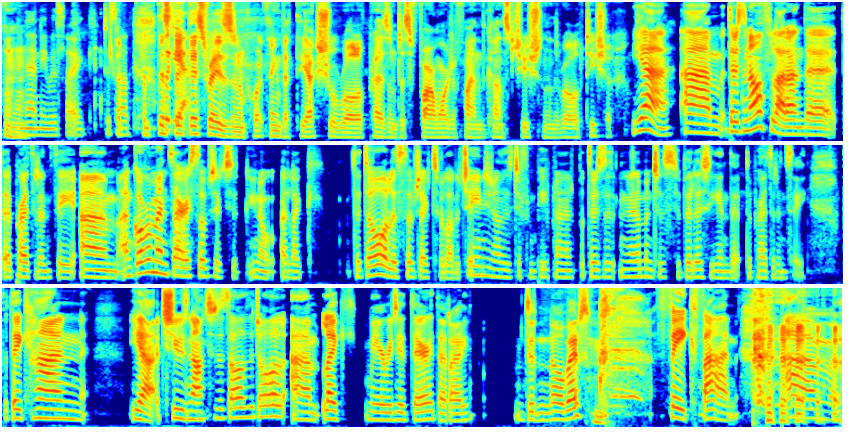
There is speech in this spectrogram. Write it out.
and then he was like dissolved. And This, But yeah. this raises an important thing that the actual role of president is far more defined in the constitution than the role of Taoiseach. Yeah, um, there's an awful lot on the the presidency, um, and governments are subject to you know uh, like the Dáil is subject to a lot of change. You know, there's different people in it, but there's an element of stability in the, the presidency. But they can, yeah, choose not to dissolve the Dáil, um, like Mary did there that I didn't know about. Fake fan. Um,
